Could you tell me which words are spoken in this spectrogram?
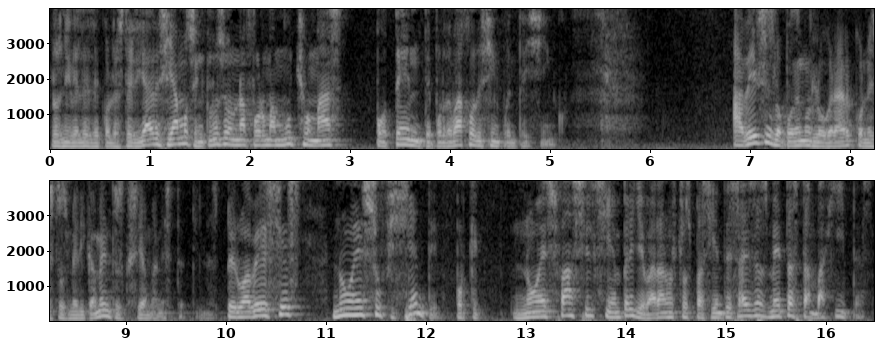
los niveles de colesterol. Ya decíamos, incluso en una forma mucho más potente, por debajo de 55. A veces lo podemos lograr con estos medicamentos que se llaman estatinas, pero a veces no es suficiente, porque no es fácil siempre llevar a nuestros pacientes a esas metas tan bajitas.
